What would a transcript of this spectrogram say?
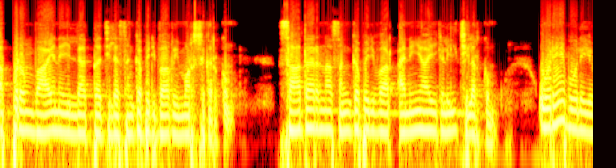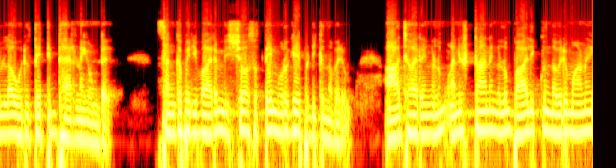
അപ്പുറം വായനയില്ലാത്ത ചില സംഘപരിവാർ വിമർശകർക്കും സാധാരണ സംഘപരിവാർ അനുയായികളിൽ ചിലർക്കും ഒരേപോലെയുള്ള ഒരു തെറ്റിദ്ധാരണയുണ്ട്. സംഘപരിവാരം വിശ്വാസത്തെ മുറുകെ പിടിക്കുന്നവരും ആചാരങ്ങളും അനുഷ്ഠാനങ്ങളും പാലിക്കുന്നവരുമാണ്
